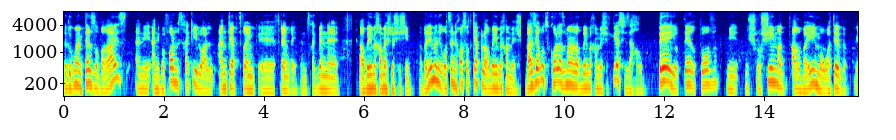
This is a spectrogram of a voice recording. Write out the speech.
לדוגמה עם Tales of Arise, אני, אני בפועל משחק כאילו על uncapped frame, אה, frame rate, אני משחק בין אה, 45 ל-60, אבל אם אני רוצה אני יכול לעשות cap על 45, ואז ירוץ כל הזמן על 45 FPS, שזה הרבה יותר טוב מ-30 עד 40 או whatever. אמ,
